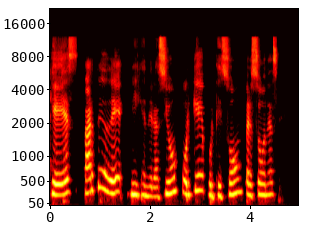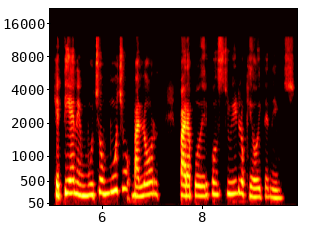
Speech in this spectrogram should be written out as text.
que es parte de mi generación. ¿Por qué? Porque son personas que tienen mucho, mucho valor para poder construir lo que hoy tenemos.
